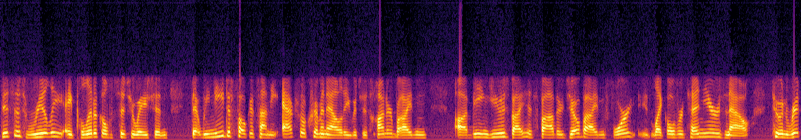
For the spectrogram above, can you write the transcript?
This is really a political situation that we need to focus on the actual criminality, which is Hunter Biden uh, being used by his father, Joe Biden, for like over 10 years now to enrich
